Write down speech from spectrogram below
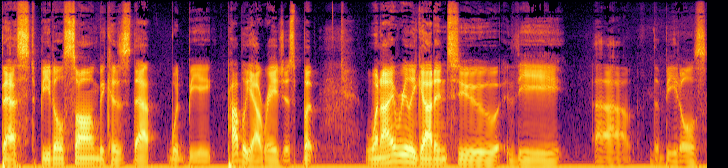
best Beatles song because that would be probably outrageous. But when I really got into the uh, the Beatles,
